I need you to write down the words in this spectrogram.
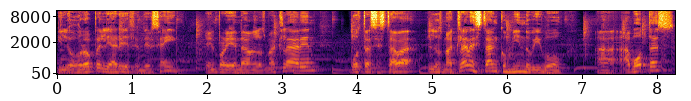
y logró pelear y defenderse ahí. También por ahí andaban los McLaren. Bottas estaba. Los McLaren estaban comiendo vivo a, a Bottas.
